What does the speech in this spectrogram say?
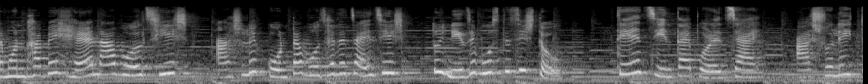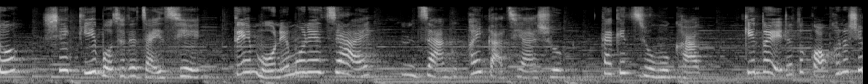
এমন ভাবে হ্যাঁ না বলছিস, আসলে কোনটা বোঝাতে চাইছিস তুই নিজে বুঝতেছিস তো? তে চিন্তায় পড়ে যায়? আসলেই তো সে কি বোঝাতে চাইছে? তে মনে মনে চায় জাঙ্গুক ভাই কাছে আসুক, তাকে চুমু খাক। কিন্তু এটা তো কখনো সে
